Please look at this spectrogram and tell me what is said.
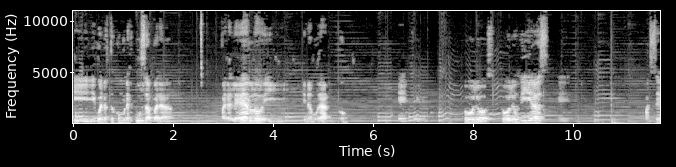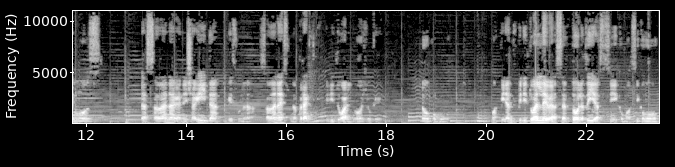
Y, bueno, esto es como una excusa para, para leerlo y enamorarnos. ¿no? Este, todos, los, todos los días eh, hacemos la sadhana Ganesha Gita, que es una sadhana es una práctica espiritual, ¿no? Yo que no como, aspirante espiritual debe hacer todos los días, ¿sí? Como así como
